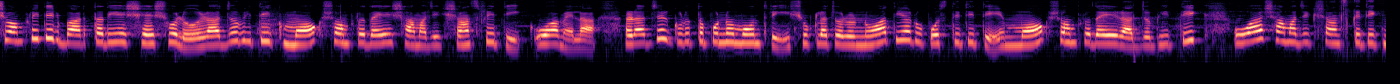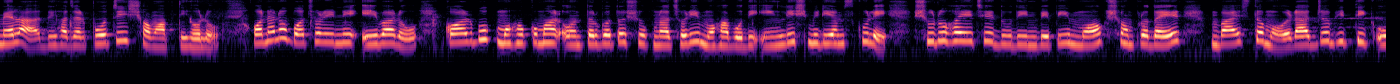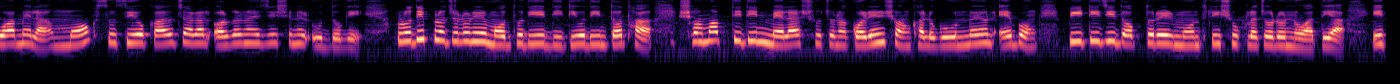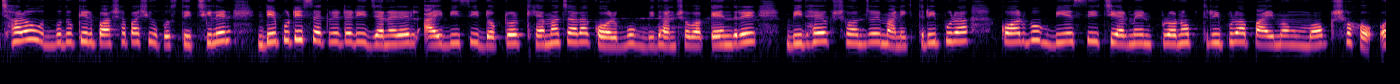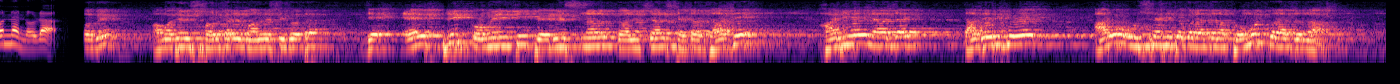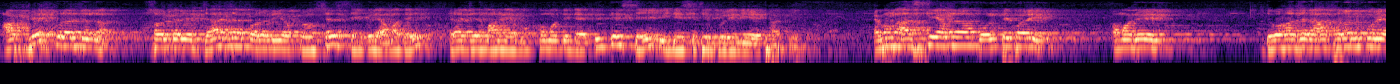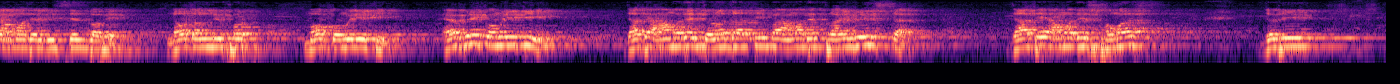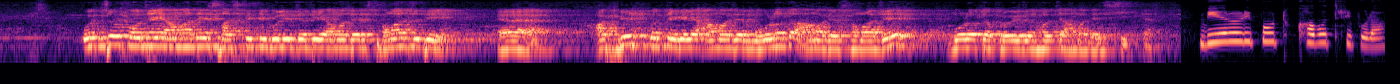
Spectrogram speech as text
সম্প্রীতির বার্তা দিয়ে শেষ হলো রাজ্যভিত্তিক মগ সম্প্রদায়ের সামাজিক, সাংস্কৃতিক ওয়া মেলা রাজ্যের গুরুত্বপূর্ণ মন্ত্রী শুক্লাচরণ নোয়াতিয়ার উপস্থিতিতে মগ সম্প্রদায়ের রাজ্যভিত্তিক ওয়া সামাজিক, সাংস্কৃতিক মেলা দুই হাজার পঁচিশ সমাপ্তি হলো। অন্যান্য বছরের নিয়ে এবারও করবুক মহকুমার অন্তর্গত শুকনাছড়ি মহাবোধি ইংলিশ মিডিয়াম স্কুলে শুরু হয়েছে দুদিনব্যাপী মগ সম্প্রদায়ের বাইশতম রাজ্যভিত্তিক ওয়া মেলা মগ সোসিও কালচারাল অর্গানাইজেশনের উদ্যোগে প্রদীপ প্রজ্বলনের মধ্য দিয়ে দ্বিতীয় দিন তথা সমাপ্তি দিন মেলার সূচনা করেন সংখ্যালঘু উন্নয়ন এবং পিটিজি দপ্তরের মন্ত্রী শুক্লাচরণ নোয়াতিয়া। এছাড়াও উদ্বোধকের পাশাপাশি উপস্থিত ছিলেন deputy secretary general IBC doctor Kshemachara Karbuk বিধানসভা কেন্দ্রের বিধায়ক সঞ্জয় মানিক ত্রিপুরা, করবুক বিএসসি চেয়ারম্যান প্রণব ত্রিপুরা, পাইমং মগ সহ অন্যান্যরা। আমাদের সরকারের মানসিকতা যে এভরি কমিউনিটি ট্রেডিশনাল কালচার সেটা যাতে হারিয়ে না যায়, তাদেরকে আরও উৎসাহিত করার জন্য প্রমোট করার জন্য আপডেট করার জন্য সরকারের যা যা করণীয় প্রসেস সেগুলি আমাদের রাজ্যের মাননীয় মুখ্যমন্ত্রীর নেতৃত্বে সেই ইনিশিয়েটিভগুলি নিয়ে থাকি। এবং আজকে আমরা বলতে পারি, আমাদের দু হাজার আঠারোর পরে আমাদের বিশেষভাবে নট অনলি ফর ম কমিউনিটি এভরি কমিউনিটি যাতে আমাদের জনজাতি বা আমাদের ট্রাইবেলসরা যাতে আমাদের সমাজ যদি উচ্চ পর্যায়ে আমাদের সংস্কৃতিগুলি যদি আমাদের সমাজ যদি আপডেট করতে গেলে আমাদের মূলত আমাদের সমাজে মূলত প্রয়োজন হচ্ছে আমাদের শিক্ষা। ব্যুরো রিপোর্ট খবর ত্রিপুরা।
